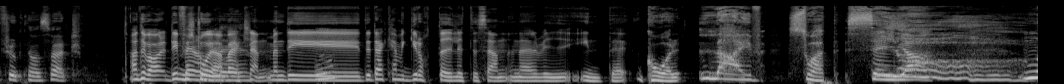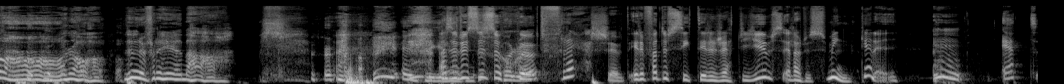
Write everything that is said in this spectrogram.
Fruktansvärt. Ja, det, var, det Men, förstår jag eh, verkligen. Men det, det där kan vi grotta i lite sen när vi inte går live, så att säga. Ja! nu är det fredag. Alltså, du ser så Hörru, sjukt fräsch ut. Är det för att du sitter i rätt ljus eller har du sminkat dig? Ett,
